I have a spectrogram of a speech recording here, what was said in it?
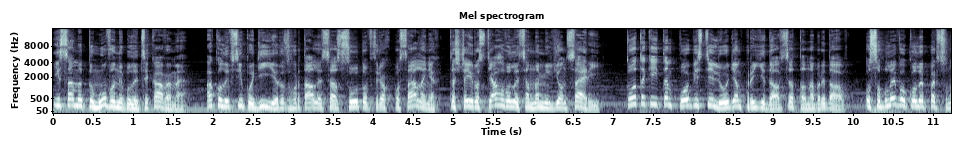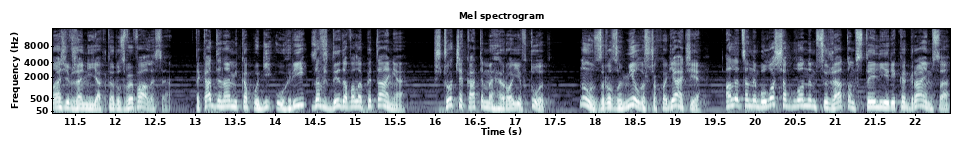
і саме тому вони були цікавими. А коли всі події розгорталися суто в трьох поселеннях та ще й розтягувалися на мільйон серій, то такий темп повісті людям приїдався та набридав, особливо коли персонажі вже ніяк не розвивалися. Така динаміка подій у грі завжди давала питання: що чекатиме героїв тут? Ну, зрозуміло, що ходячі, але це не було шаблонним сюжетом в стилі Ріка Граймса,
